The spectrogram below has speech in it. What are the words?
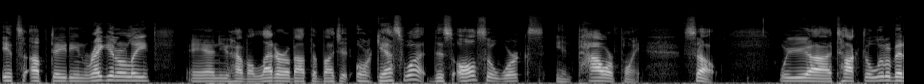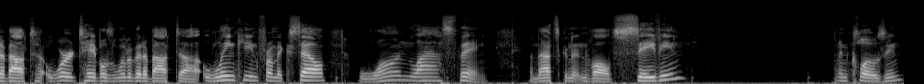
it's updating regularly and you have a letter about the budget. Or guess what? This also works in PowerPoint. So we uh, talked a little bit about word tables, a little bit about uh, linking from Excel. One last thing, and that's going to involve saving and closing.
